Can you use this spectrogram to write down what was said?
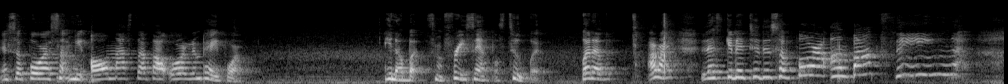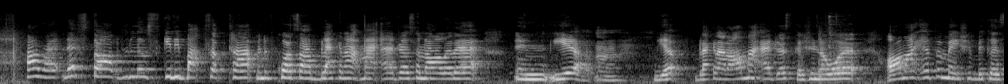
and Sephora sent me all my stuff I ordered and paid for. You know, but some free samples too, but whatever. Alright, let's get into the Sephora unboxing all right let's start with the little skinny box up top and of course i'll blacken out my address and all of that. And yeah mm, yep blacken out all my address because you know what? All my information because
